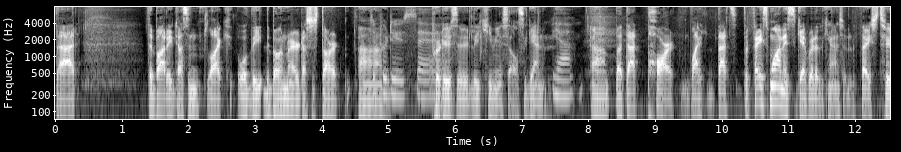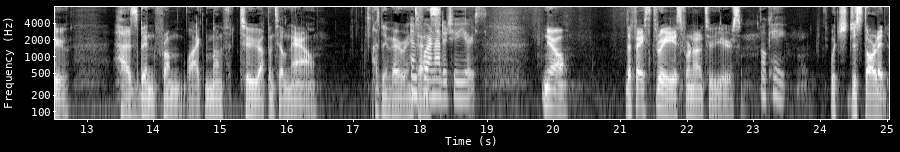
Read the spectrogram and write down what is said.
that the body doesn't like, well, the the bone marrow doesn't start uh, To produce. Uh, produce the leukemia cells again. Yeah. Um, but that part, like that's the phase one is to get rid of the cancer. The phase two has been from like month two up until now has been very intense. And for another two years. no, the phase three is for another two years, Okay. which just started,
